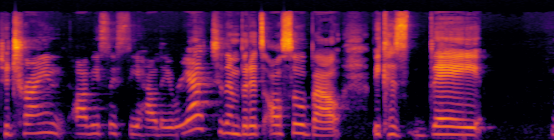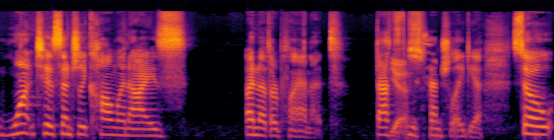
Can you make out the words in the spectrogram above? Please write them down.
to try and obviously see how they react to them, but it's also about because they want to essentially colonize another planet. That's the essential idea. So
